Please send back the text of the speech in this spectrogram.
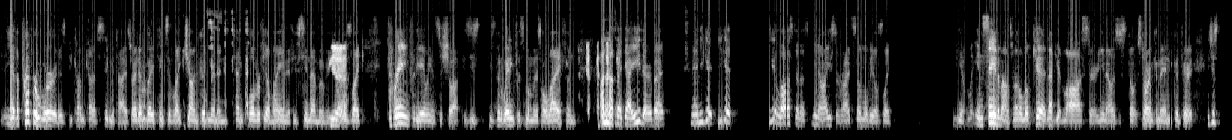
yeah the prepper word has become kind of stigmatized right everybody thinks of like john goodman and 10 cloverfield lane if you've seen that movie Yeah. he's like praying for the aliens to show up because he's he's been waiting for this moment his whole life and i'm not that guy either but man you get you get you get lost in a you know i used to ride snowmobiles like you know like insane amounts when i was a little kid and i'd get lost or you know as a sto- storm come in you couldn't figure it it's just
